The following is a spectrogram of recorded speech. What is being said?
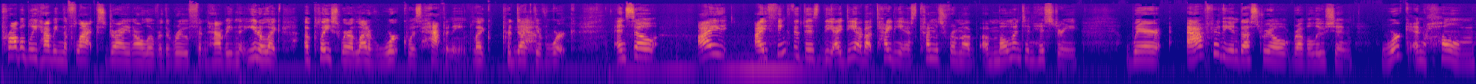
probably having the flax drying all over the roof and having the, you know, like a place where a lot of work was happening, like productive work? And so I I think that this the idea about tidiness comes from a, a moment in history where after the industrial revolution, work and home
